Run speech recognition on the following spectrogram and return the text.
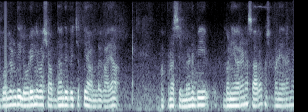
ਬੋਲਣ ਦੀ ਲੋੜ ਹੀ ਨਹੀਂ, ਬਸ ਸ਼ਬਦਾਂ ਦੇ ਵਿੱਚ ਧਿਆਨ ਲਗਾਇਆ। ਆਪਣਾ ਸਿਮਰਨ ਵੀ ਬਣਿਆ ਰਹਿਣਾ, ਸਾਰਾ ਕੁਝ ਬਣਿਆ ਰਹਿਣਾ।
